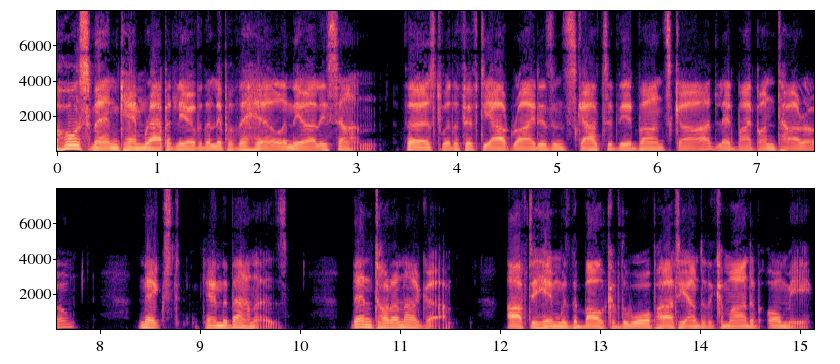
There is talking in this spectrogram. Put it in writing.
The horsemen came rapidly over the lip of the hill in the early sun. First were the fifty outriders and scouts of the advance guard, led by Buntaro. Next came the banners. Then Toranaga. After him was the bulk of the war party under the command of Omi.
